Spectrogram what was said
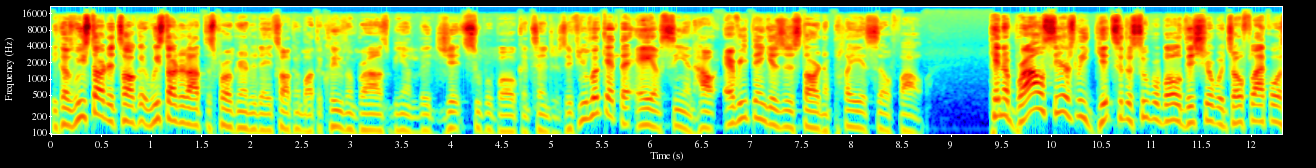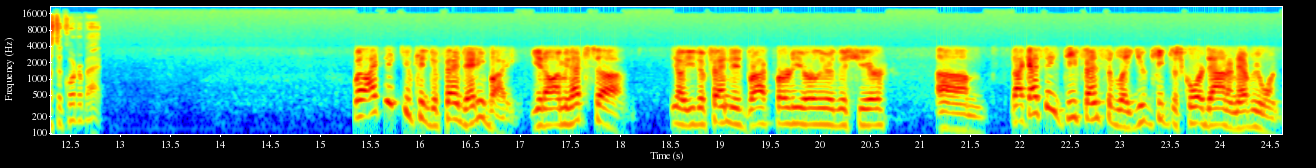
Because we started talking we started out this program today talking about the Cleveland Browns being legit Super Bowl contenders. If you look at the AFC and how everything is just starting to play itself out, can the Browns seriously get to the Super Bowl this year with Joe Flacco as the quarterback? Well, I think you can defend anybody. You know, I mean, that's, uh, you know, you defended Brock Purdy earlier this year. Um, like, I think defensively, you keep the score down on everyone.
